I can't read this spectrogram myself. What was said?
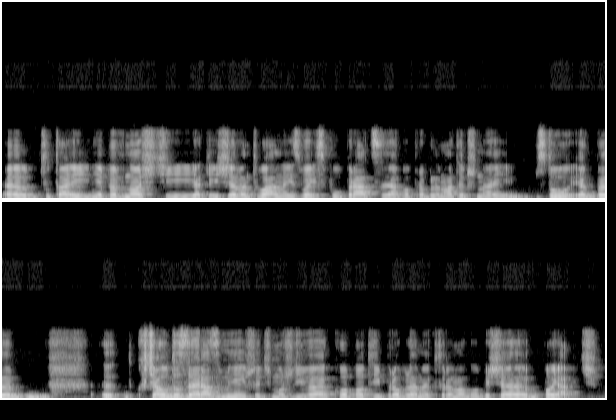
e, tutaj niepewności, jakiejś ewentualnej złej współpracy albo problematycznej. Tu jakby chciał do zera zmniejszyć możliwe kłopoty i problemy, które mogłyby się pojawić.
